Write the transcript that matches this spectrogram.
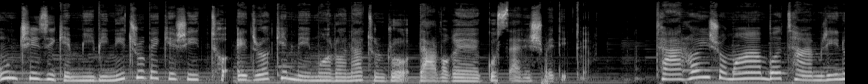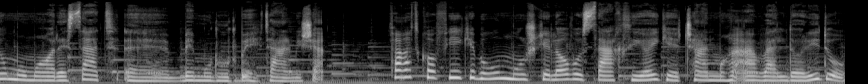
اون چیزی که می‌بینید رو بکشید تا ادراک معمارانتون رو در واقع گسترش بدید. طرحهای شما هم با تمرین و ممارست به مرور بهتر میشن. فقط کافیه که به اون مشکلات و سختیایی که چند ماه اول دارید و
